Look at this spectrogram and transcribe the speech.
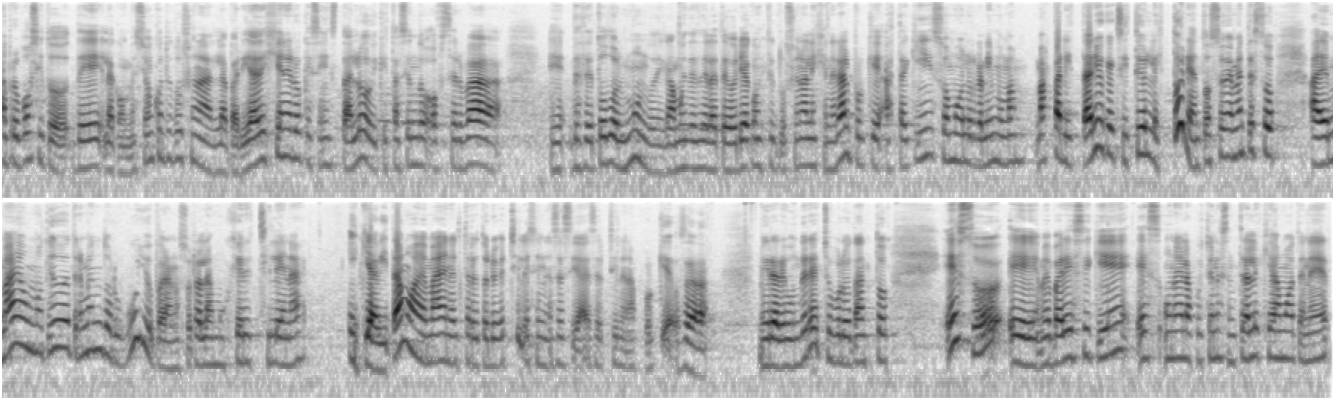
a propósito de la Convención Constitucional, la paridad de género que se instaló y que está siendo observada eh, desde todo el mundo, digamos, y desde la teoría constitucional en general, porque hasta aquí somos el organismo más, más paritario que existió en la historia. Entonces, obviamente, eso además es un motivo de tremendo orgullo para nosotras las mujeres chilenas y que habitamos además en el territorio de Chile sin necesidad de ser chilenas. ¿Por qué? O sea, migrar es un derecho, por lo tanto, eso eh, me parece que es una de las cuestiones centrales que vamos a tener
